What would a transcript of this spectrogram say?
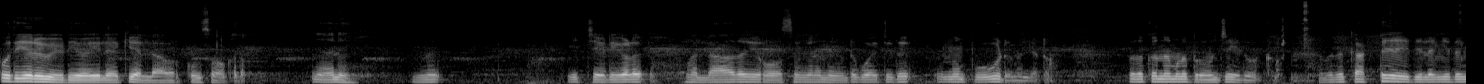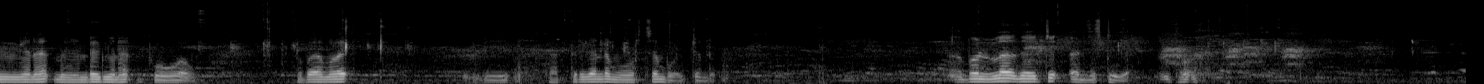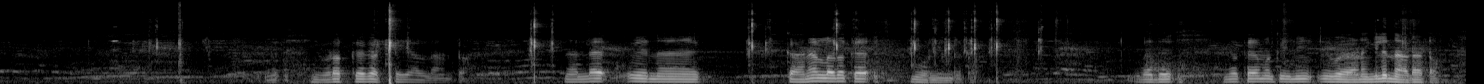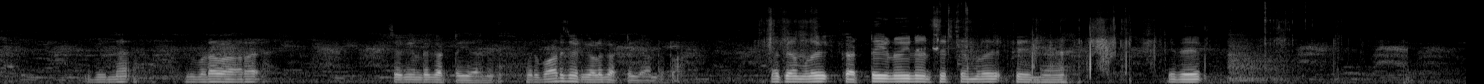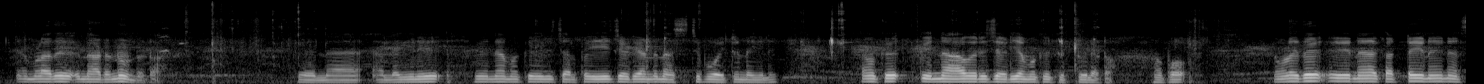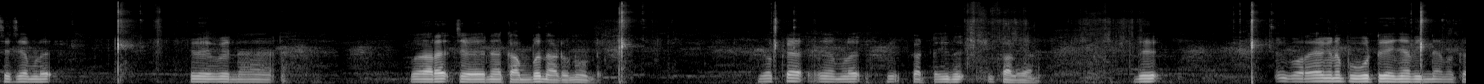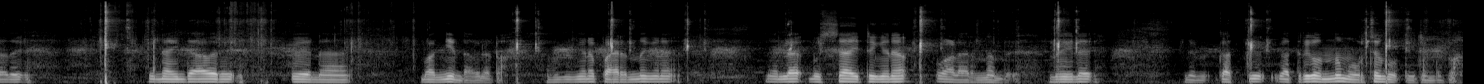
പുതിയൊരു വീഡിയോയിലേക്ക് എല്ലാവർക്കും സ്വാഗതം. ഞാൻ ഇന്ന് ഈ ചെടികൾ വല്ലാതെ ഈ റോസ് ഇങ്ങനെ നീണ്ടു പോയിട്ട് ഇത് ഒന്നും പൂവിടണില്ല കേട്ടോ അപ്പോൾ ഇതൊക്കെ നമ്മൾ പ്രൂൺ ചെയ്ത് കൊടുക്കണം. അപ്പോൾ ഇത് കട്ട് ചെയ്തില്ലെങ്കിൽ ഇതിങ്ങനെ നീണ്ട് ഇങ്ങനെ പൂവാകും അപ്പോൾ നമ്മൾ ഈ കത്രികന്റെ മൂർച്ചം പോയിട്ടുണ്ട്. അപ്പോൾ ഉള്ള ഇതായിട്ട് അഡ്ജസ്റ്റ് ചെയ്യാം. ഇപ്പോൾ ഇവിടൊക്കെ കട്ട് ചെയ്യാനുള്ളതാണ് കേട്ടോ നല്ല പിന്നെ കനമുള്ളതൊക്കെ മുറിയുണ്ട് കേട്ടോ ഇത് ഇതൊക്കെ നമുക്ക് ഇനി വേണമെങ്കിൽ നടാം കേട്ടോ പിന്നെ ഇവിടെ വേറെ ചെടിയുണ്ട് കട്ട് ചെയ്യാൻ. ഒരുപാട് ചെടികൾ കട്ട് ചെയ്യാനുണ്ട് കേട്ടോ ഇതൊക്കെ നമ്മൾ കട്ട് ചെയ്യണതിനനുസരിച്ച് നമ്മൾ പിന്നെ ഇത് നമ്മളത് നടണുണ്ട് കേട്ടോ പിന്നെ അല്ലെങ്കിൽ പിന്നെ നമുക്ക് ചിലപ്പോൾ ഈ ചെടി കണ്ട് നശിച്ച് പോയിട്ടുണ്ടെങ്കിൽ നമുക്ക് പിന്നെ ആ ഒരു ചെടി നമുക്ക് കിട്ടില്ല കേട്ടോ അപ്പോൾ നമ്മളിത് പിന്നെ കട്ട് ചെയ്യുന്നതിനനുസരിച്ച് നമ്മൾ ഇത് പിന്നെ വേറെ പിന്നെ കമ്പ് നടണുണ്ട് ഇതൊക്കെ നമ്മൾ കട്ട് ചെയ്ത് കളയാണ്. ഇത് കുറേ അങ്ങനെ പൂവിട്ട് കഴിഞ്ഞാൽ പിന്നെ നമുക്കത് പിന്നെ അതിന്റെ ആ ഒരു പിന്നെ ഭംഗി ഉണ്ടാവില്ല കേട്ടോ നമുക്കിങ്ങനെ പരന്നിങ്ങനെ നല്ല ബുഷായിട്ട് ഇങ്ങനെ വളരണുണ്ട് എന്നതിൽ കത്തി കത്രിക ഒന്നും മൂർച്ചം കൂട്ടിയിട്ടുണ്ട് ഇപ്പോൾ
